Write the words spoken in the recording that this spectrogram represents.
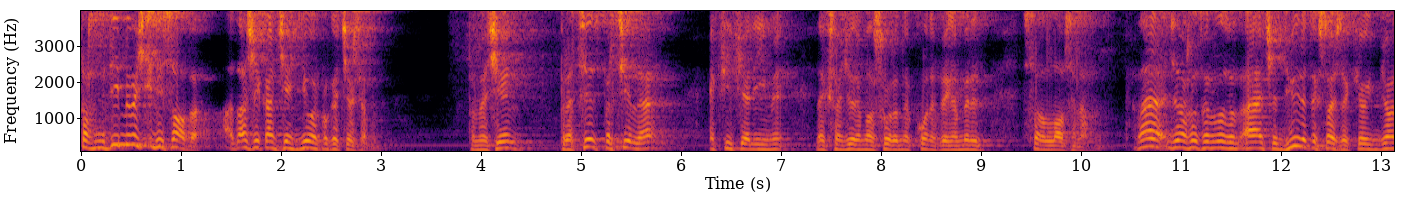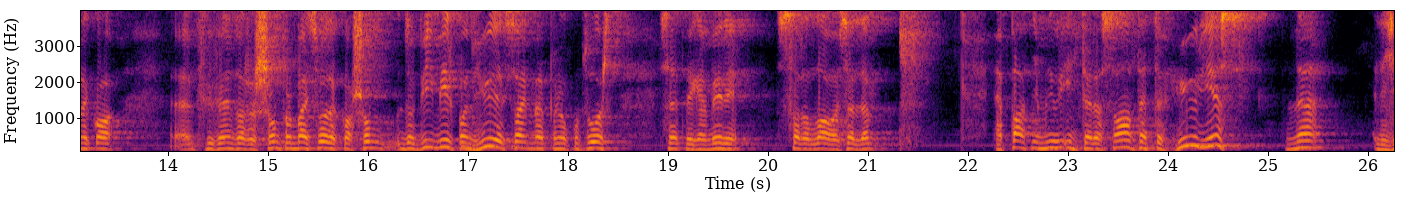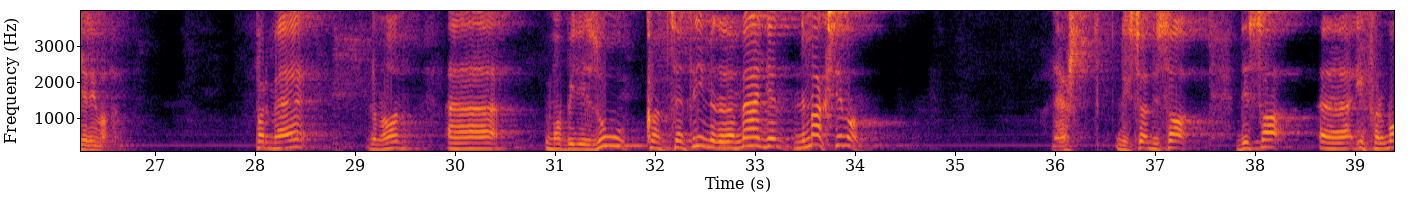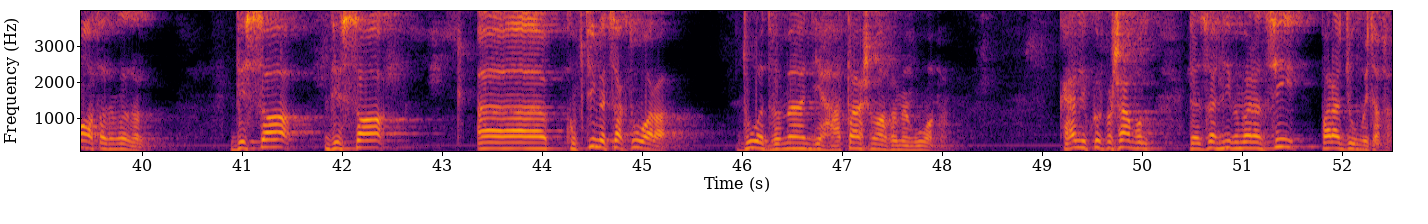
transmitimi veç i disave, ata që kanë qenë njërë për këtë çështje. Për me qenë, përcjellës, përcjellës të, të këtij fjalimi dhe kësaj ngjarje masive në kohën e pejgamberit sallallahu sallam. Dhe gjithashtu të rëndëzën, ajo që në hyrje të kësaj se kjo një ka Ky fjalim është shumë përmbajtësor dhe ka shumë dobi, mirëpo në hyrje të saj më për të kuptuar se pejgamberi sallallahu alaihi wasallam e pat një mënyrë interesante të hyrjes në ligjërim apo. Për me, domethonë, e mobilizu koncentrimin dhe vëmendjen në maksimum. është disa disa disa uh, informata vllazën, disa disa uh, kuptime të caktuara duhet vëmendje e hatashme për me ngu apo. Kanjëherë dikush për shembull lezon libër me rëndësi para gjumit apo.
